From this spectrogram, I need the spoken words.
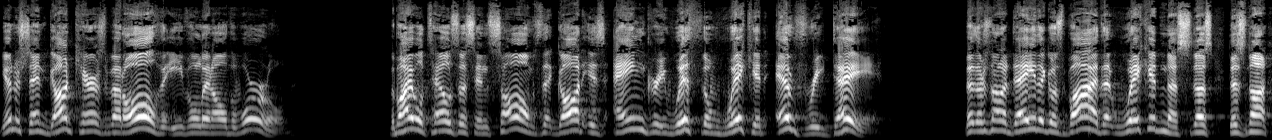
You understand, God cares about all the evil in all the world. The Bible tells us in Psalms that God is angry with the wicked every day. That there's not a day that goes by that wickedness does, does not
